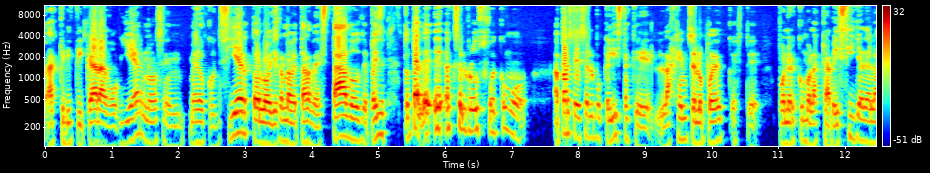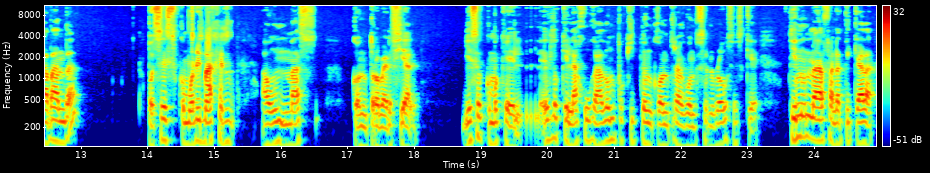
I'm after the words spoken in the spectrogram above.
a criticar a gobiernos en mero concierto, lo llegaron a vetar de estados, de países. Total, eh, eh, Axel Rose fue como, aparte de ser el vocalista que la gente lo puede este, poner como la cabecilla de la banda, pues es como una imagen aún más controversial. Y eso como que es lo que le ha jugado un poquito en contra a Guns N' Roses, que tiene una fanaticada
